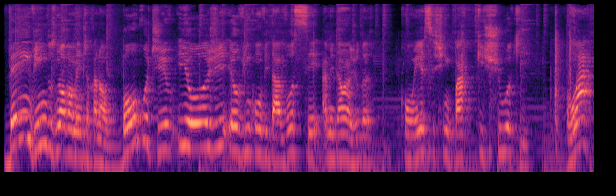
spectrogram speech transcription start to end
Bem-vindos novamente ao canal Bom Cultivo e hoje eu vim convidar você a me dar uma ajuda com esse chimpaco quichu aqui. Vamos lá?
